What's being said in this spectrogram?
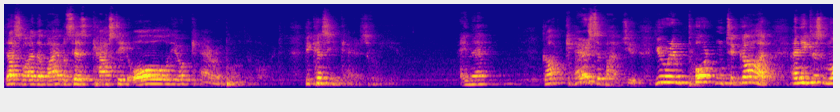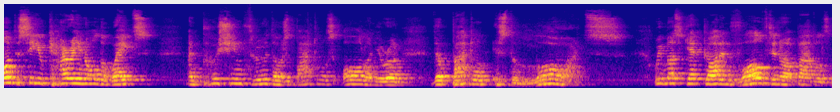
That's why the Bible says, casting all your care upon the Lord, because He cares for you. Amen. God cares about you. You're important to God. And He doesn't want to see you carrying all the weights and pushing through those battles all on your own. The battle is the Lord's. We must get God involved in our battles.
